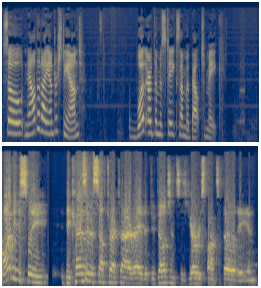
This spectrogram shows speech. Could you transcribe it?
So now that I understand, what are the mistakes I'm about to make? obviously, because in a self-directed IRA, the due diligence is your responsibility, and,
